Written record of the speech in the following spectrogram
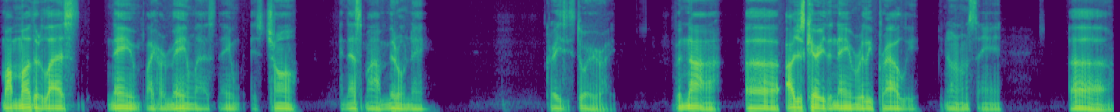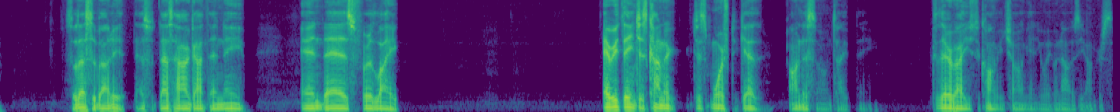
my mother last name, like her main last name is Chong, and that's my middle name. Crazy story, right? But nah, uh I just carry the name really proudly. You know what I'm saying? Uh so that's about it. That's that's how I got that name. And as for like everything just kind of just morphed together on its own type thing. Because everybody used to call me Chong anyway when I was younger, so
